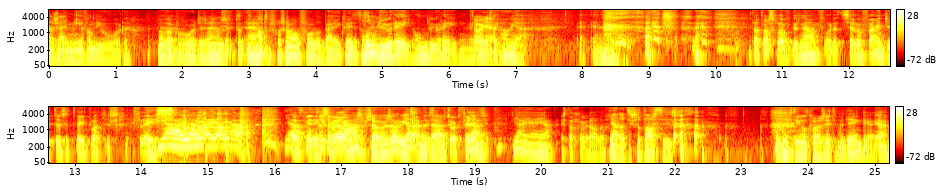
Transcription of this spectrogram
er zijn meer van die woorden. Maar welke woorden zijn er? Hij had er volgens mij wel een voorbeeld bij. Ik weet het al. Honduré, Honduré. Oh ik ja. Oh ja. En, dat was geloof ik de naam voor dat cellofaantje tussen twee plakjes vlees. Ja, ja, ja, ja, ja. Ja, Dat vind ik geweldig. kaas of zo, maar zoiets Ja, inderdaad. zo'n soort velletje. Ja, ja, ja. Ja, Is toch geweldig? ja dat is fantastisch. dat heeft iemand gewoon zitten bedenken. Ja.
